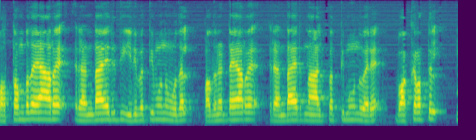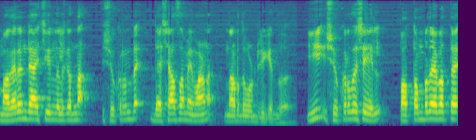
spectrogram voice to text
പത്തൊമ്പത് ആറ് രണ്ടായിരത്തി ഇരുപത്തി മൂന്ന് മുതൽ പതിനെട്ട് ആറ് രണ്ടായിരത്തി നാൽപ്പത്തി മൂന്ന് വരെ വക്രത്തിൽ മകരൻ രാശിയിൽ നിൽക്കുന്ന ശുക്രന്റെ ദശാസമയമാണ് നടന്നുകൊണ്ടിരിക്കുന്നത്. ഈ ശുക്രദശയിൽ പത്തൊമ്പത് പത്ത്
